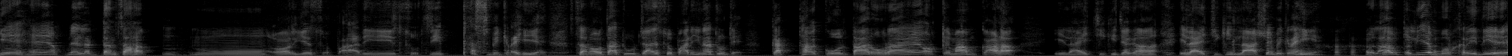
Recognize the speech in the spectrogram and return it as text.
ये हैं अपने लड्डन साहब। हम्म, और ये सुपारी सुसी ठस बिक रही है। सरौता टूट जाए सुपारी ना टूटे। कत्था कोलतार हो रहा है और किमाम काढ़ा। इलायची की जगह इलायची की लाशें बिक रही हैं। गुलाब के लिए मुर्ख खरीदिए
